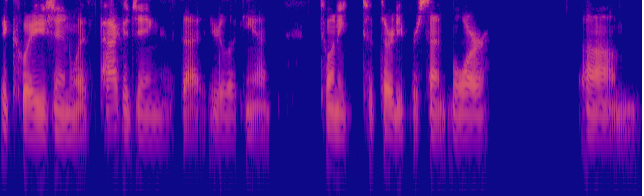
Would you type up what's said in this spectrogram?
equation with packaging, is that you're looking at 20 to 30 percent more um,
